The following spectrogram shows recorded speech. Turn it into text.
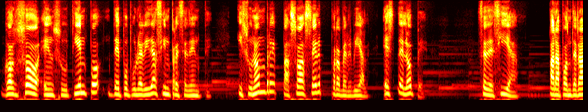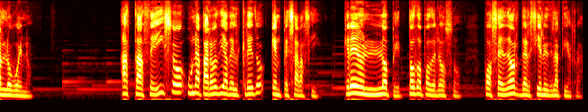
Gozó en su tiempo de popularidad sin precedente, y su nombre pasó a ser proverbial. Es de Lope, se decía, para ponderar lo bueno. Hasta se hizo una parodia del credo que empezaba así. Creo en Lope, todopoderoso, poseedor del cielo y de la tierra.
